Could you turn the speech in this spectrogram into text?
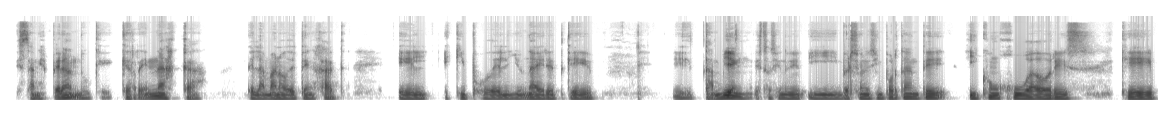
están esperando, que, que renazca de la mano de Ten Hag el equipo del United que eh, también está haciendo inversiones importantes y con jugadores que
